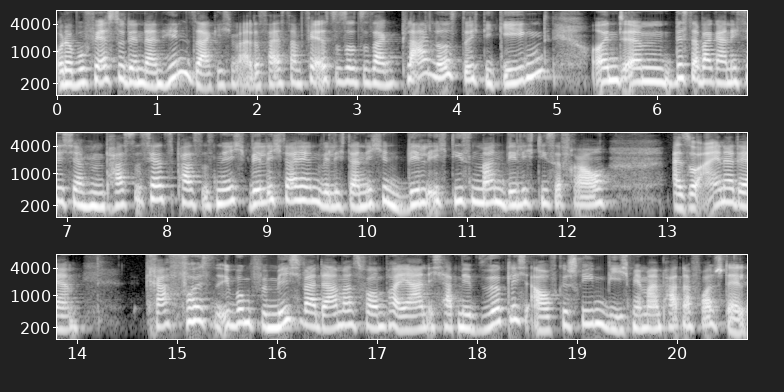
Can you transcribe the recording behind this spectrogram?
Oder wo fährst du denn dann hin, sag ich mal? Das heißt, dann fährst du sozusagen planlos durch die Gegend und ähm, bist aber gar nicht sicher, hm, passt es jetzt, passt es nicht, will ich dahin, will ich da nicht hin, will ich diesen Mann, will ich diese Frau? Also einer der kraftvollsten Übungen für mich war damals vor ein paar Jahren, ich habe mir wirklich aufgeschrieben, wie ich mir meinen Partner vorstelle.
